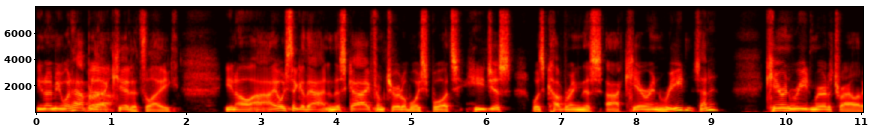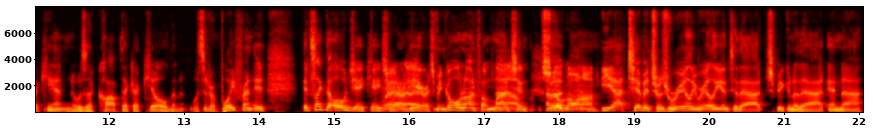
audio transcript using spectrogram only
You know what I mean? What happened to that kid? It's like, you know, I, I always think of that. And this guy from Turtle Boy Sports, he just was covering this uh, Karen Read. Is that it? Karen Read murder trial at a Canton. It was a cop that got killed, and was it her boyfriend? It, it's like the OJ case Right, around right. here. It's been going on for months, and still remember- going on. yeah, Tibbetts was really, really into that. Speaking of that, and uh,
